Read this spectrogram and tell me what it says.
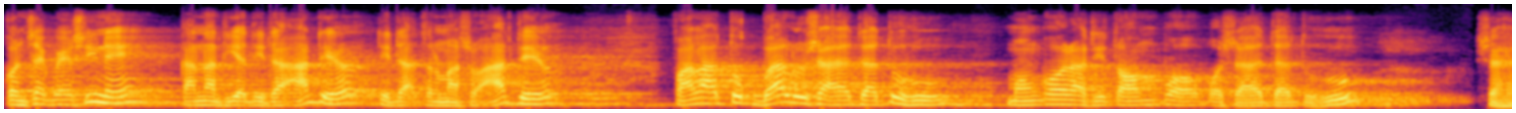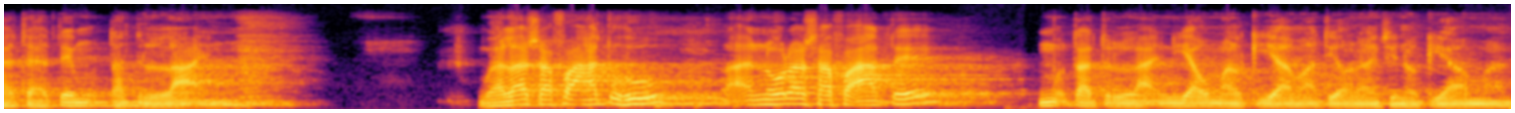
konsekuensine karena dia tidak adil tidak termasuk adil falatuk balu syahadatuhu. Mongko ora ditampa apa syahadatuhu syahadate muktadilan wala syafaatuhu lan ora syafaate muktadilan yaumal kiamati orang dina kiamat.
